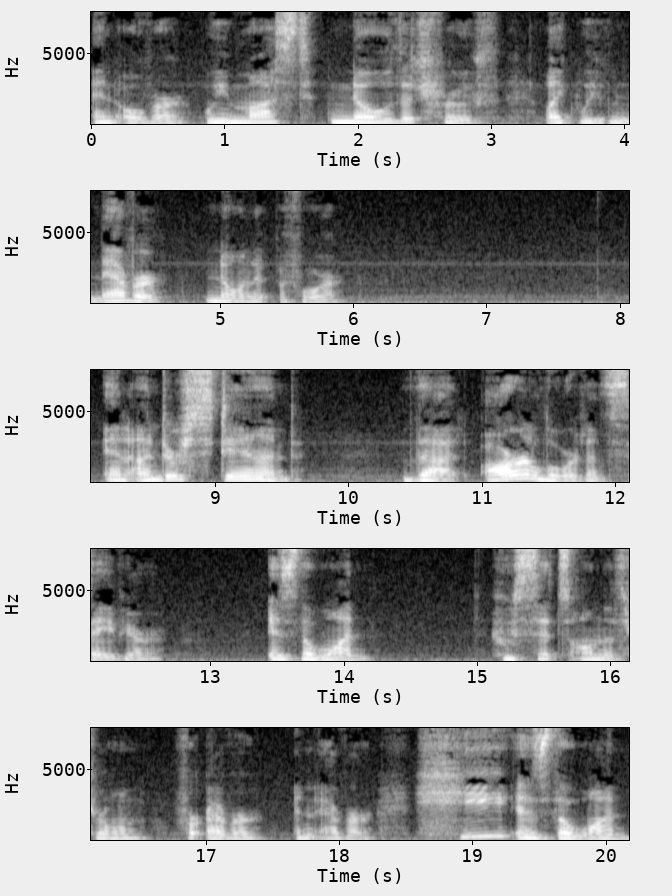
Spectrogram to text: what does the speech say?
and over. We must know the truth like we've never known it before. And understand that our Lord and Savior is the one who sits on the throne forever and ever. He is the one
